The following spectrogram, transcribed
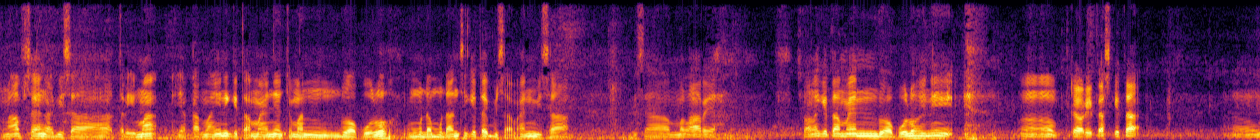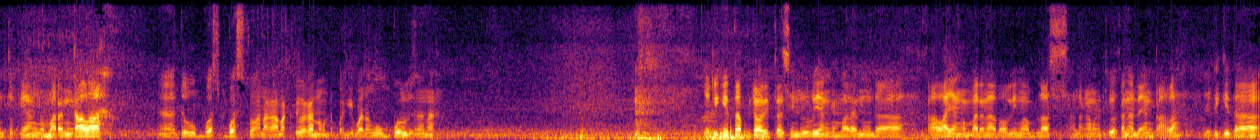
maaf saya nggak bisa terima. Ya karena ini kita mainnya cuma 20 yang mudah-mudahan sih kita bisa main bisa bisa melar ya. Soalnya kita main 20 ini eh, prioritas kita eh, untuk yang kemarin kalah. Ya, tuh bos-bos tuh anak-anak juga kan udah pagi pada ngumpul di sana. Jadi kita prioritasin dulu yang kemarin udah kalah yang kemarin naruh 15 anak-anak juga kan ada yang kalah. Jadi kita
